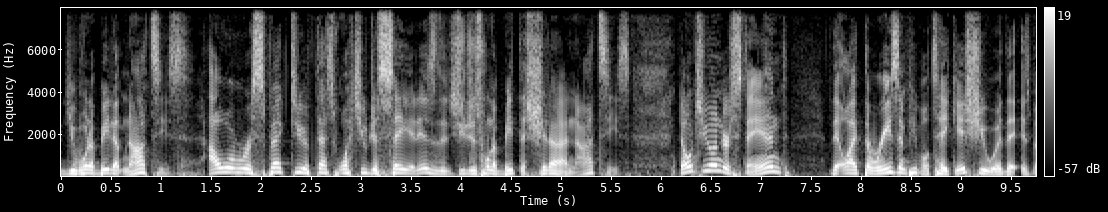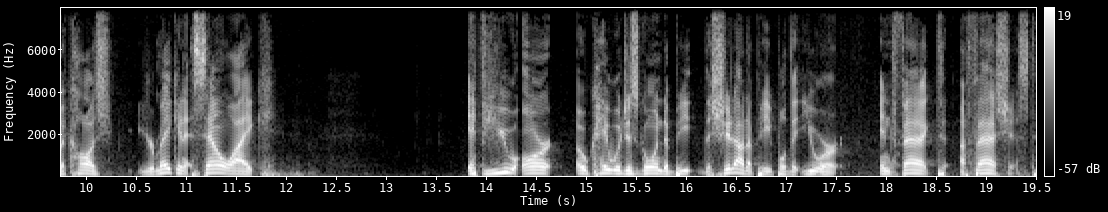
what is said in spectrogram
you want to beat up Nazis. I will respect you if that's what you just say it is that you just want to beat the shit out of Nazis. Don't you understand that like the reason people take issue with it is because you're making it sound like if you aren't okay with just going to beat the shit out of people that you are in fact a fascist.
